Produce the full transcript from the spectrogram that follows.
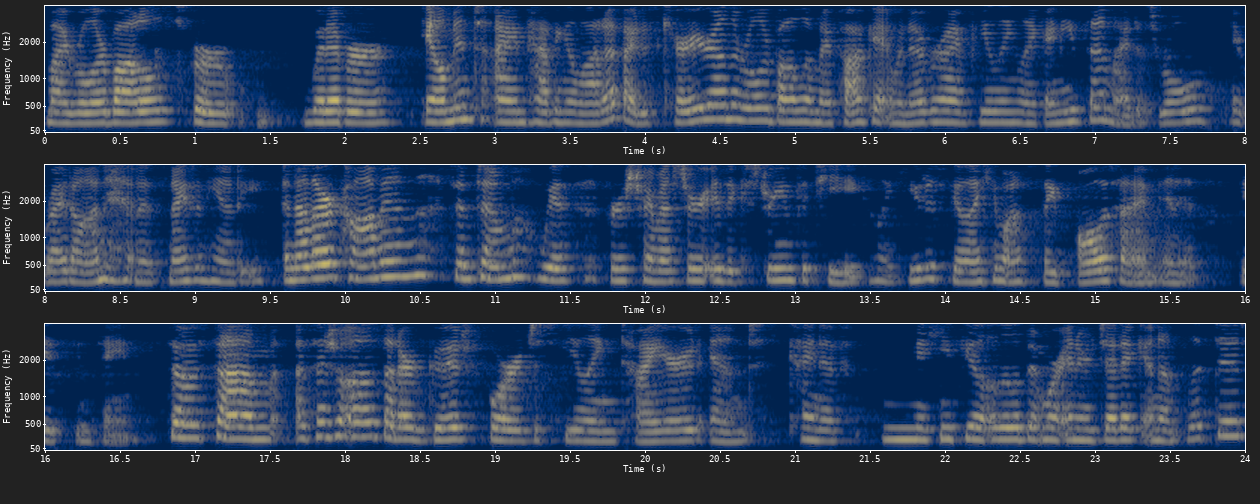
my roller bottles for whatever ailment I'm having a lot of. I just carry around the roller bottle in my pocket, and whenever I'm feeling like I need some, I just roll it right on, and it's nice and handy. Another common symptom with first trimester is extreme fatigue. Like you just feel like you want to sleep all the time, and it's it's insane. So some essential oils that are good for just feeling tired and kind of making you feel a little bit more energetic and uplifted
